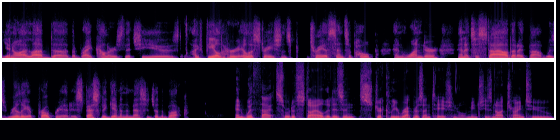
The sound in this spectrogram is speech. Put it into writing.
You know, I loved uh, the bright colors that she used. I feel her illustrations portray a sense of hope and wonder. And it's a style that I thought was really appropriate, especially given the message of the book. And with that sort of style that isn't strictly representational, I mean, she's not trying to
